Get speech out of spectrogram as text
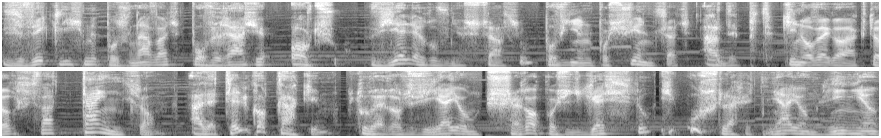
zwykliśmy poznawać po wyrazie oczu. Wiele również czasu powinien poświęcać adept kinowego aktorstwa tańcom, ale tylko takim, które rozwijają szerokość gestu i uszlachetniają linię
